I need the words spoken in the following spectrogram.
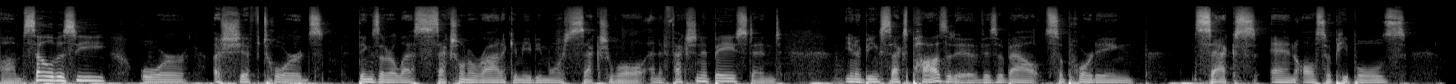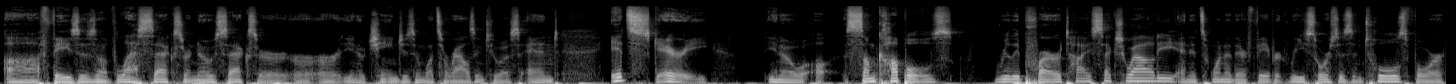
um, celibacy or a shift towards things that are less sexual and erotic and maybe more sexual and affectionate based. And, you know, being sex positive is about supporting sex and also people's uh, phases of less sex or no sex or, or, or you know changes in what's arousing to us. And it's scary. You know uh, some couples really prioritize sexuality and it's one of their favorite resources and tools for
